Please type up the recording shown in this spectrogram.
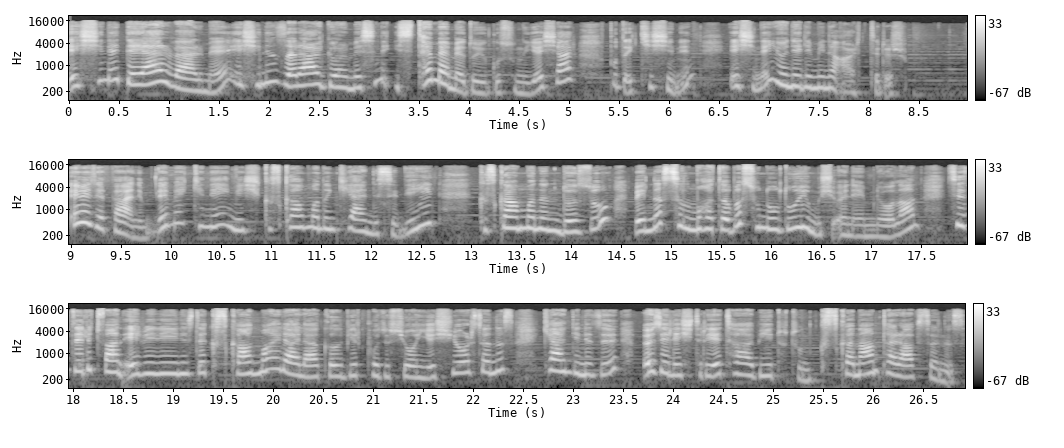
eşine değer verme, eşinin zarar görmesini istememe duygusunu yaşar. Bu da kişinin eşine yönelimini arttırır. Evet efendim demek ki neymiş kıskanmanın kendisi değil kıskanmanın dozu ve nasıl muhataba sunulduğuymuş önemli olan. Siz de lütfen evliliğinizde kıskanmayla alakalı bir pozisyon yaşıyorsanız kendinizi öz eleştiriye tabi tutun. Kıskanan tarafsanız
